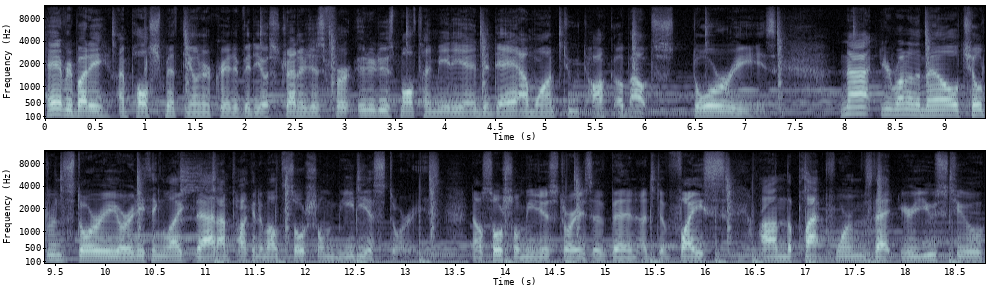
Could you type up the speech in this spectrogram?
Hey everybody, I'm Paul Schmidt, the owner of Creative Video Strategist for Introduce Multimedia, and today I want to talk about stories. Not your run-of-the-mill children's story or anything like that. I'm talking about social media stories. Now, social media stories have been a device on the platforms that you're used to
